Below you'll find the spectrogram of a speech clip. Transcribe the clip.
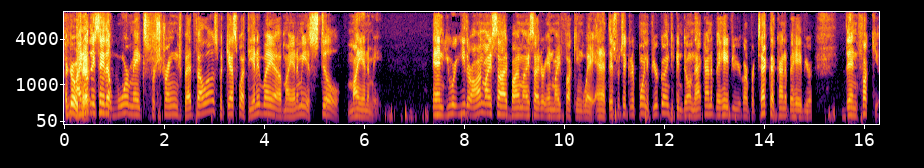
I I know that. they say that war makes for strange bedfellows, but guess what? The enemy of my enemy is still my enemy. And you were either on my side, by my side, or in my fucking way. And at this particular point, if you're going to condone that kind of behavior, you're going to protect that kind of behavior, then fuck you.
